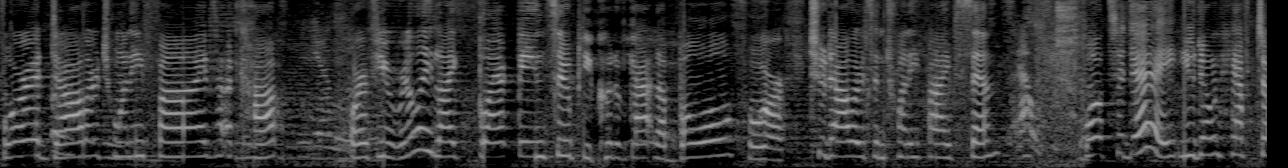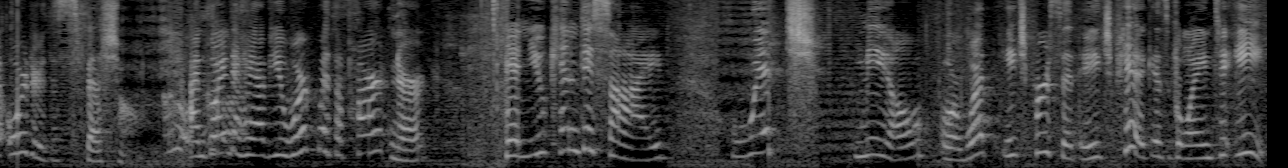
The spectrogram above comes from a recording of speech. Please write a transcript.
for a dollar twenty-five a cup. Or if you really like black bean soup, you could have gotten a bowl for $2.25. Well, today you don't have to order the special. Oh. I'm going to have you work with a partner and you can decide which meal or what each person, each pig is going to eat.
